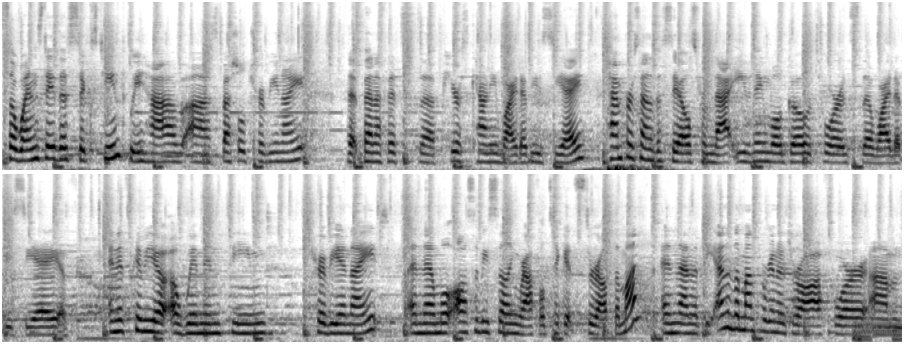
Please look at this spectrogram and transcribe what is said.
So, Wednesday the 16th, we have a special trivia night that benefits the Pierce County YWCA. 10% of the sales from that evening will go towards the YWCA, and it's going to be a, a women themed trivia night. And then we'll also be selling raffle tickets throughout the month. And then at the end of the month, we're going to draw for um,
